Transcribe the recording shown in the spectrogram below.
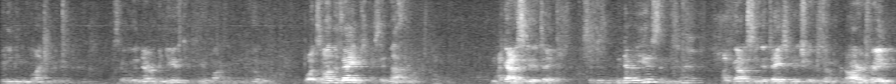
What do you mean blank videotapes? So they've never been used. What's on the tapes? I said, nothing. I gotta see the tapes. I said, we never use them. I've gotta see the tapes, to make sure there's no pornography,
